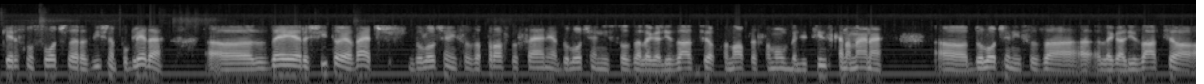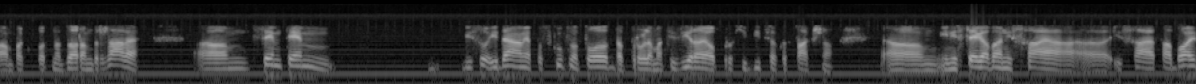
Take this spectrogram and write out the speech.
kjer smo soočili različne poglede. Uh, zdaj rešitev je več, določeni so za prosto sejanje, določeni so za legalizacijo konoplje samo v medicinske namene, uh, določeni so za legalizacijo, ampak pod nadzorom države. Um, vsem tem bistvu, idejam je pa skupno to, da problematizirajo prohibicijo kot takšno. Um, in iz tega ven izhaja, uh, izhaja ta boj.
